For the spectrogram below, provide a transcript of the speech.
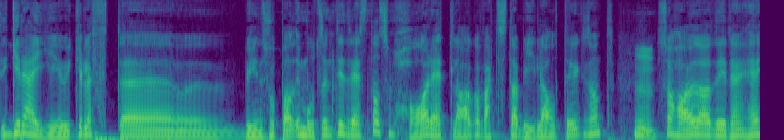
de greier jo ikke løfte øh, byens fotball, i motsetning til Dresden, som har ett lag og vært stabile alltid. ikke sant? Mm. Så har jo da de tenkt Hei,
